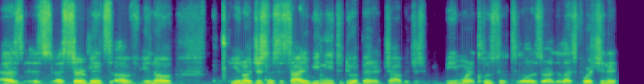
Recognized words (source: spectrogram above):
as, as as servants of, you know, you know, just in society, we need to do a better job of just being more inclusive to those who are the less fortunate,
